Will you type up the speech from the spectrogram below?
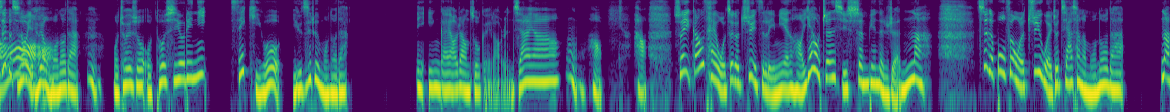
这个时候也会用 monoda，嗯我就会说，我托西尤利尼 seki o yuzuru monoda，你应该要让座给老人家呀。嗯好好，所以刚才我这个句子里面哈，要珍惜身边的人呐、这个部分我的句尾就加上了 monoda。那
